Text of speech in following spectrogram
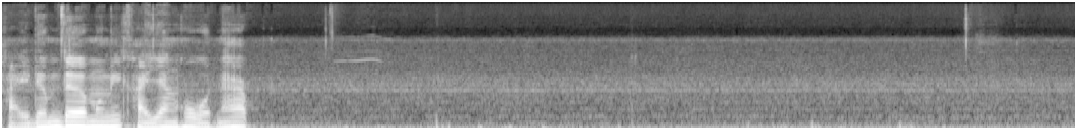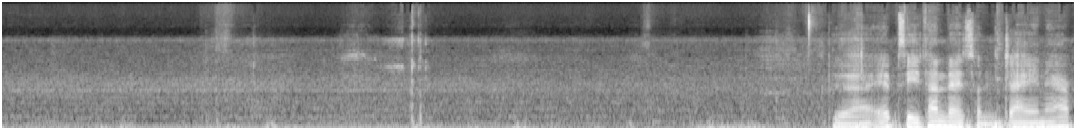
ไข่เดิมๆตรงนี้ไข่ยังโหดนะครับ ผื่อ FC ท่านใดสนใจนะครับ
